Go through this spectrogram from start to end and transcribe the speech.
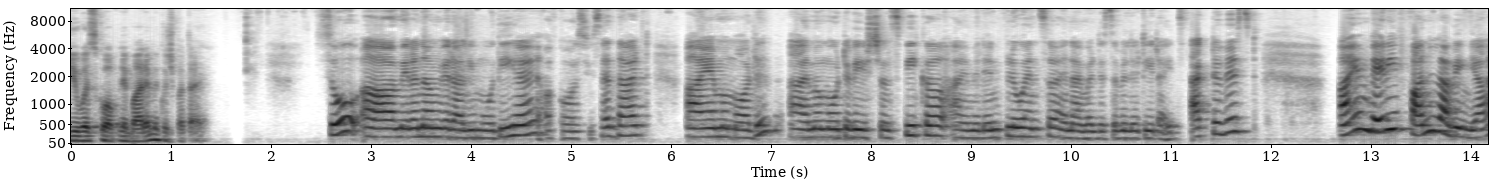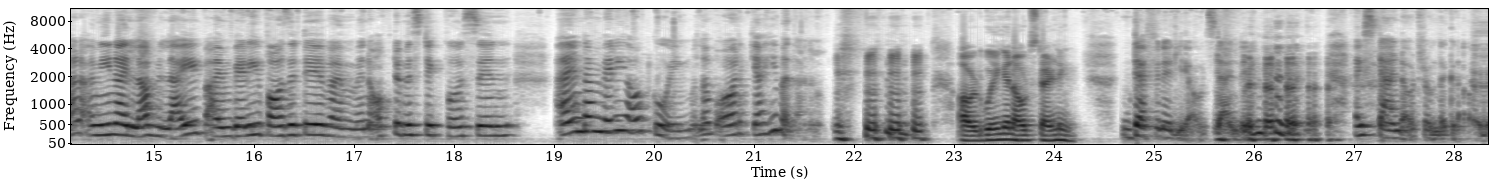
व्यूअर्स को अपने बारे में कुछ बताएँ। so, uh, मेरा नाम विराली मोदी है of course you said that I am a model I am a motivational speaker I am an influencer and I am a disability rights activist I am very fun loving, yeah. I mean, I love life. I'm very positive. I'm an optimistic person. And I'm very outgoing. मतलब और क्या ही बताना। Out outgoing and outstanding. Definitely outstanding. I stand out from the crowd.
